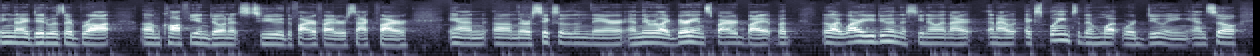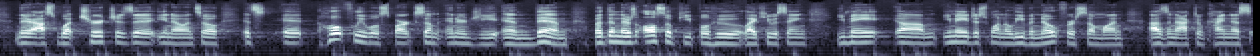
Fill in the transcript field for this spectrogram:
thing that I did was I brought um, coffee and donuts to the firefighters, SAC Fire, and um, there were six of them there, and they were like very inspired by it, but they're like, "Why are you doing this?" You know, and I and I explained to them what we're doing, and so they asked, "What church is it?" You know, and so it's it hopefully will spark some energy in them. But then there's also people who, like he was saying, you may um, you may just want to leave a note for someone as an act of kindness,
